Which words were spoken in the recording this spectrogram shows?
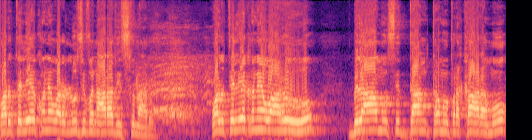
వారు తెలియకునే వారు లూసిఫర్ని ఆరాధిస్తున్నారు. వాళ్ళు తెలియకనే వారు బిలాము సిద్ధాంతము ప్రకారము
